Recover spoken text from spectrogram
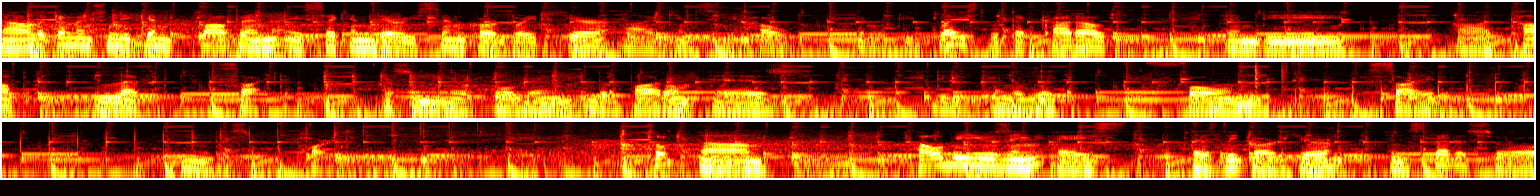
Now, like I mentioned, you can plop in a secondary SIM card right here. I can see how it will be placed with the cutout in the uh, top left side. Assuming you're holding the bottom is the kind of like phone side in this part. So um, I'll be using a SD card here instead, so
